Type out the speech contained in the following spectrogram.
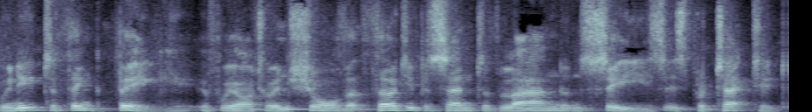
We need to think big if we are to ensure that 30% of land and seas is protected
